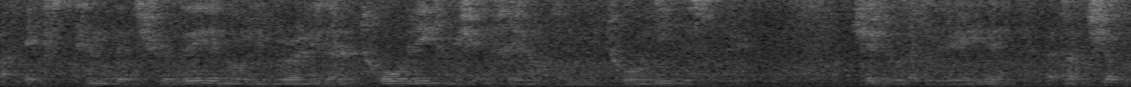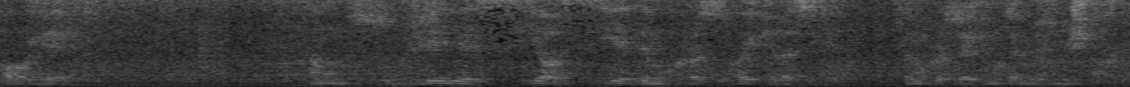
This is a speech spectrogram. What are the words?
و اکستندد شده نولیبرالی داره تولید میشه این خیلی مهمه. تولید سوژه. چه جور سوژه و تا چه پایه همون سوژه سیاسی دموکراسی های کلاسیکه دموکراسی هایی که متعمروز میشناختیم.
